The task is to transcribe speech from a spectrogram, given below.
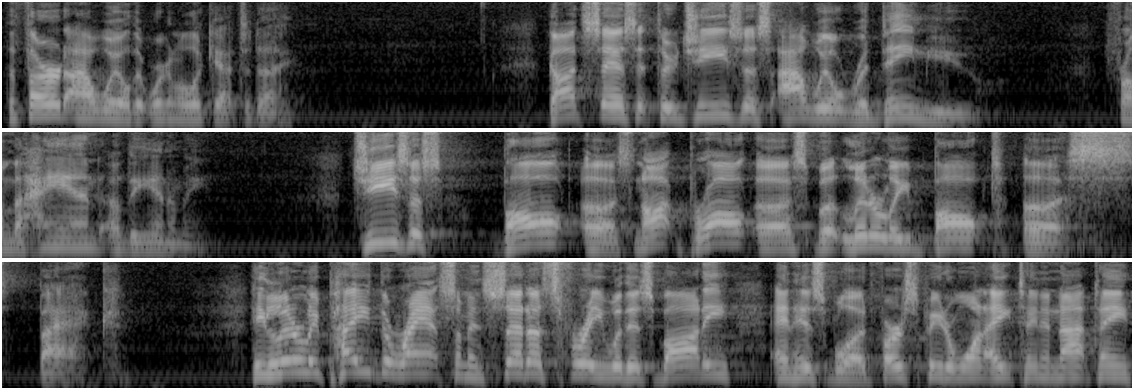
The third I will that we're going to look at today. God says that through Jesus, I will redeem you from the hand of the enemy. Jesus bought us, not brought us, but literally bought us back. He literally paid the ransom and set us free with his body and his blood. 1 Peter 1 18 and 19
